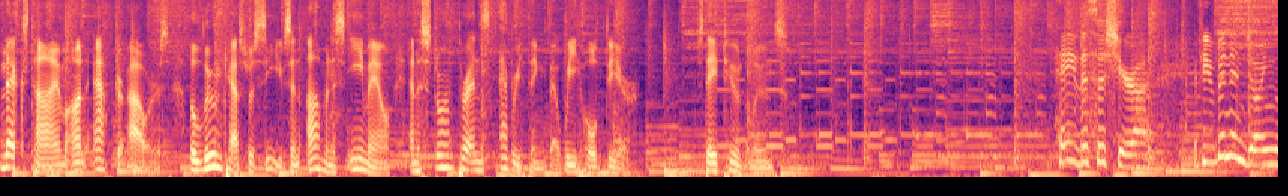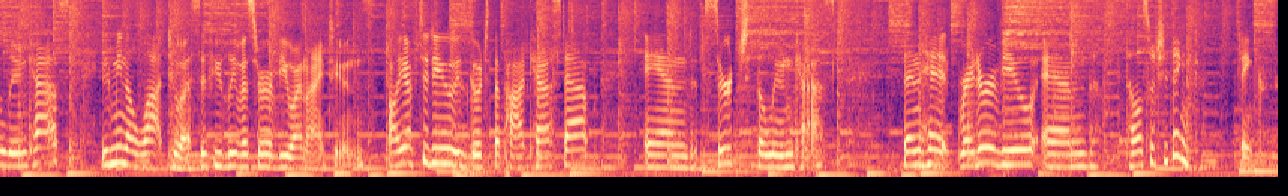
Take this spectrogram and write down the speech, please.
Next time on After Hours, the Looncast receives an ominous email, and a storm threatens everything that we hold dear. Stay tuned, Loons. Hey, this is Shira. If you've been enjoying the Looncast, it would mean a lot to us if you'd leave us a review on iTunes. All you have to do is go to the podcast app and search the Looncast. Then hit write a review and tell us what you think. Thanks.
